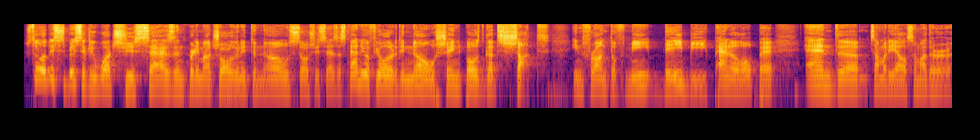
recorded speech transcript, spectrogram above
So this is basically what she says and pretty much all we need to know. So she says, as many of you already know, Shane Post got shot in front of me, baby, Penelope, and uh, somebody else, some other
